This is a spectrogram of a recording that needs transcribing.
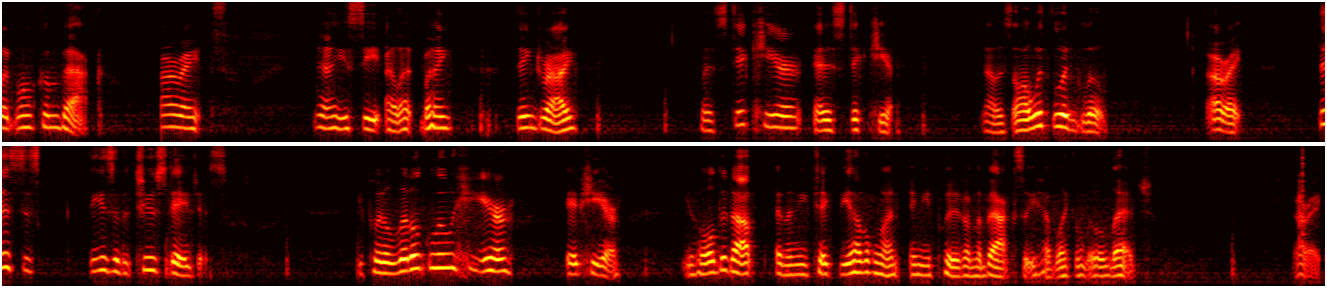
and welcome back. All right. Now you see I let my thing dry. Put a stick here and a stick here. Now this all with wood glue. All right. This is these are the two stages. You put a little glue here and here. You hold it up and then you take the other one and you put it on the back so you have like a little ledge. All right.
